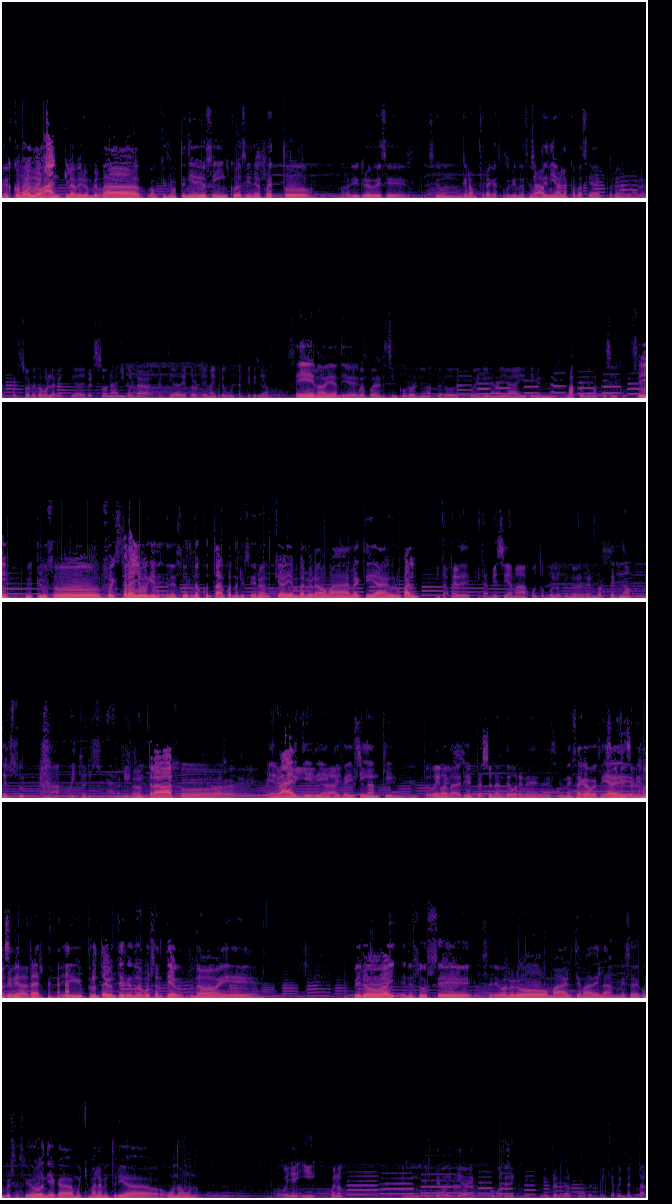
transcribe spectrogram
Es como los ancla, pero en verdad, aunque hemos tenido yo cinco, sin el resto, no, yo creo que ese sido un gran fracaso porque no O sea, tenido las capacidades para... por la- por- sobre todo por la cantidad de personas y por la cantidad de problemas y preguntas que tenían. po. Sí, no habían nivel. pueden poner cinco problemas, pero después llegan allá y tienen más problemas que cinco. Sí, incluso fue extraño porque en el sur nos contaban cuando lo hicieron que habían valorado más la actividad grupal. Y, ta- y también se llamaba Juntos por los Emprendedores del Norte. No, del sur. Ah, oye, qué original. qué- Fue un qué- trabajo trabajo de de marketing, design thinking, toda me, impresiona Endeavor en, en ese. en esa capacidad Sí, de, esa de capacidad. implementar. y prontamente uno por Santiago. No, eh, pero ahí- en el sur se, se valoró más el tema de las mesas de conversación y acá mucho más la mentoría uno a uno. Oye, y bueno, el, el tema hoy día es cómo te emprendedor, cómo te tienes que reinventar.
